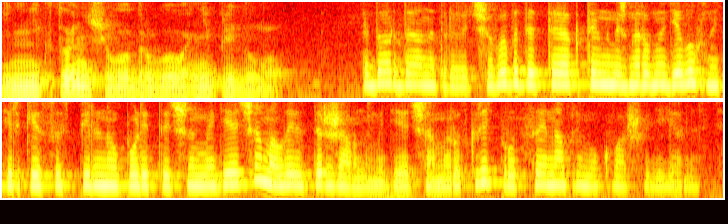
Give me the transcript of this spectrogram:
І ніхто нічого другого не придумав. Едуарде Анатолійовичу, ви ведете активний міжнародний діалог не тільки з суспільно-політичними діячами, але й з державними діячами. Розкажіть про цей напрямок вашої діяльності.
